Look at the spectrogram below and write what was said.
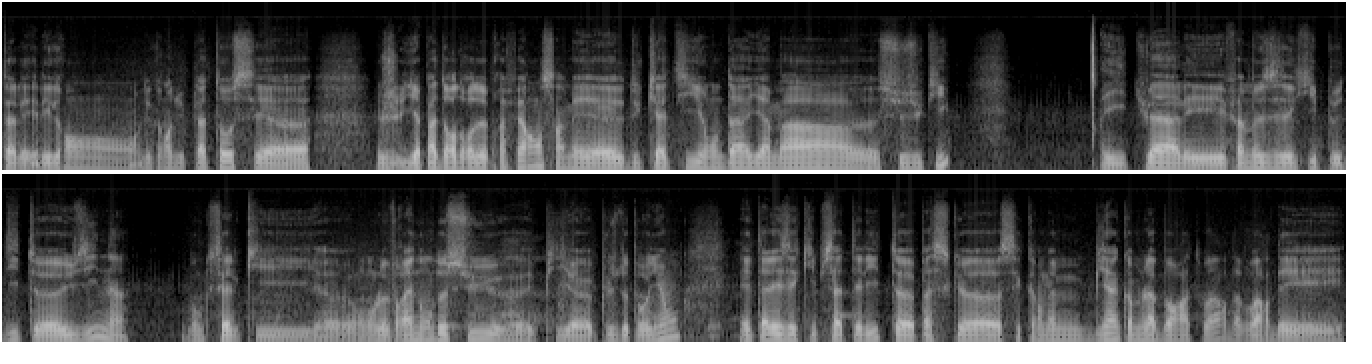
tu as les, grands, les grands du plateau, c'est. euh, Il n'y a pas d'ordre de préférence, hein, mais euh, Ducati, Honda, Yamaha, Suzuki. Et tu as les fameuses équipes dites usines, donc celles qui ont le vrai nom dessus et puis plus de pognon. Et tu as les équipes satellites parce que c'est quand même bien comme laboratoire d'avoir des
